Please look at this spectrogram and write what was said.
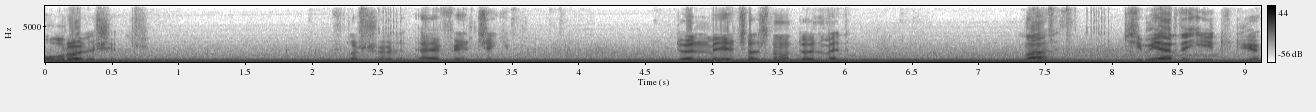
Olur öyle şeyler. Şurada şöyle el freni çekip dönmeye çalıştım ama dönmedi. Lan kimi yerde iyi tutuyor.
